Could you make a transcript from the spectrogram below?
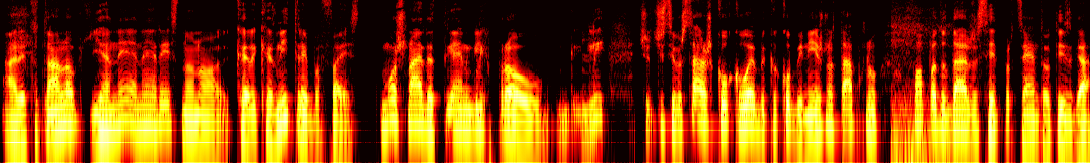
Ali je totalno, ja, ne, ne, resno, no, ker, ker ni treba fejst. Moš najti en glih prav. Glih, če, če si predstavljaš, koliko bi, kako bi nežno tapknil, pa pa dodaš 10% tistega,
